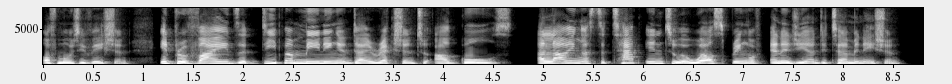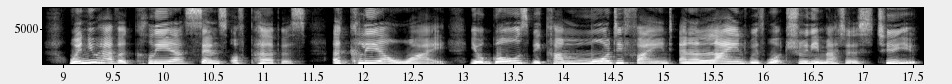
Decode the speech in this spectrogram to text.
of motivation. It provides a deeper meaning and direction to our goals, allowing us to tap into a wellspring of energy and determination. When you have a clear sense of purpose, a clear why, your goals become more defined and aligned with what truly matters to you.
